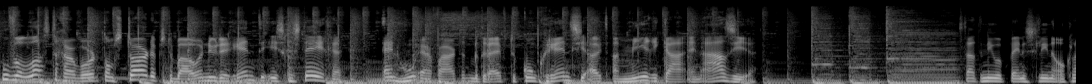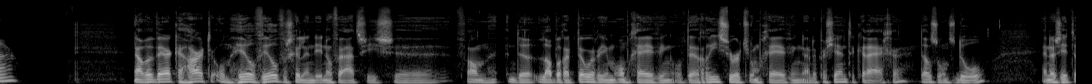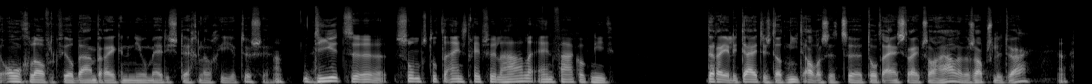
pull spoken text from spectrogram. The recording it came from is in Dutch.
Hoeveel lastiger wordt het om start-ups te bouwen nu de rente is gestegen? En hoe ervaart het bedrijf de concurrentie uit Amerika en Azië? Staat de nieuwe penicilline al klaar? Nou, we werken hard om heel veel verschillende innovaties uh, van de laboratoriumomgeving of de researchomgeving naar de patiënt te krijgen. Dat is ons doel. En er zitten ongelooflijk veel baanbrekende nieuwe medische technologieën tussen. Ah, die het uh, soms tot de eindstreep zullen halen en vaak ook niet. De realiteit is dat niet alles het uh, tot de eindstreep zal halen. Dat is absoluut waar. Ja.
